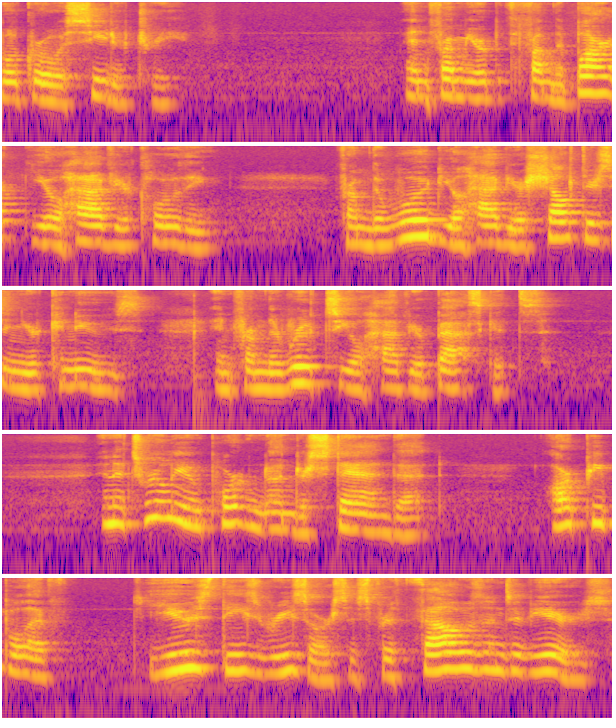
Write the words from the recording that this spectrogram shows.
will grow a cedar tree. And from, your, from the bark you'll have your clothing. From the wood you'll have your shelters and your canoes. And from the roots you'll have your baskets. And it's really important to understand that our people have used these resources for thousands of years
